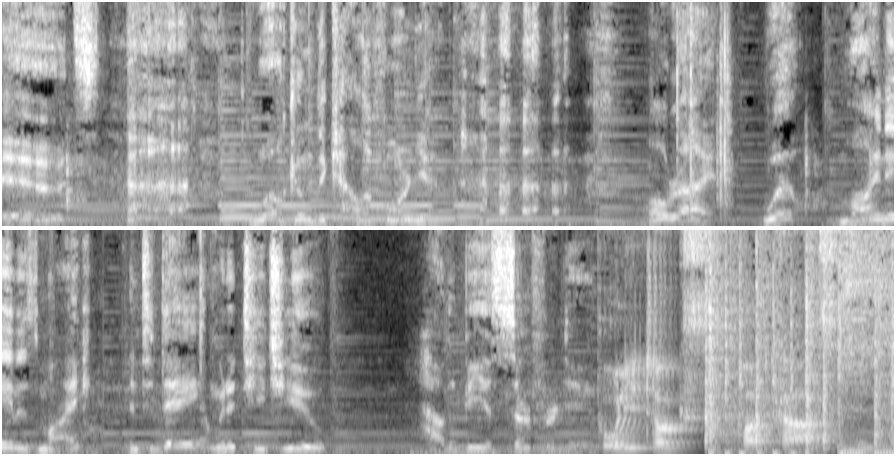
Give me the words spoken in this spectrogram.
Dudes, welcome to California. All right, well, my name is Mike, and today I'm going to teach you how to be a surfer dude. Politox Podcast.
